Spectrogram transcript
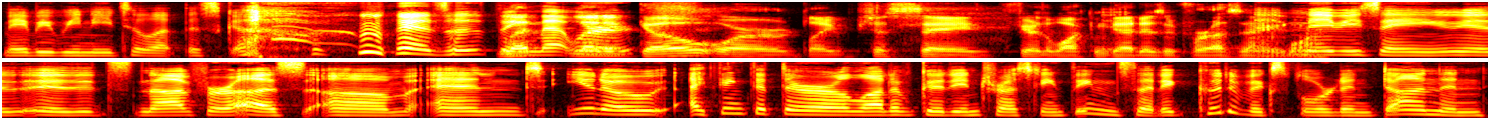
maybe we need to let this go as a thing let, that we're. Let it go, or like just say Fear the Walking Dead isn't for us anymore. Maybe saying it's not for us. Um, and, you know, I think that there are a lot of good, interesting things that it could have explored and done. And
